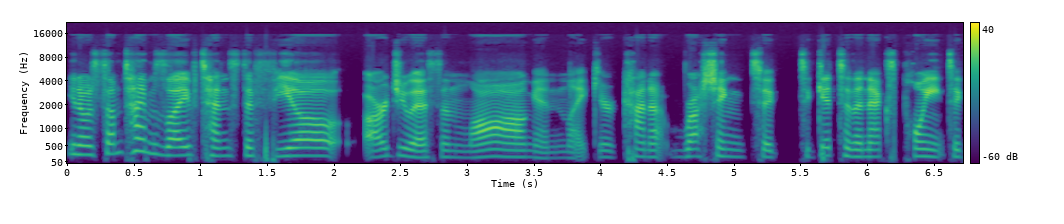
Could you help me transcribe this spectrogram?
you know, sometimes life tends to feel arduous and long and like you're kind of rushing to to get to the next point, to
